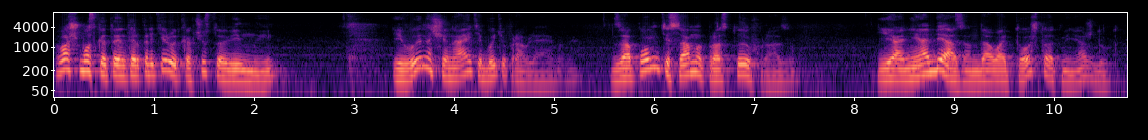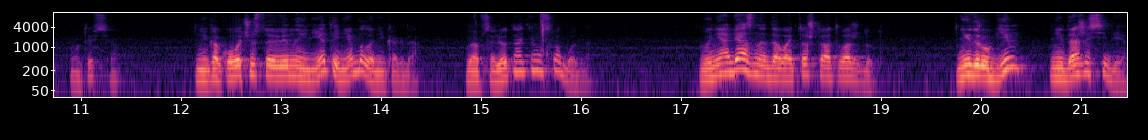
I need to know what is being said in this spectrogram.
Ваш мозг это интерпретирует как чувство вины. И вы начинаете быть управляемыми. Запомните самую простую фразу. Я не обязан давать то, что от меня ждут. Вот и все. Никакого чувства вины нет и не было никогда. Вы абсолютно от него свободны. Вы не обязаны давать то, что от вас ждут. Ни другим, ни даже себе.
